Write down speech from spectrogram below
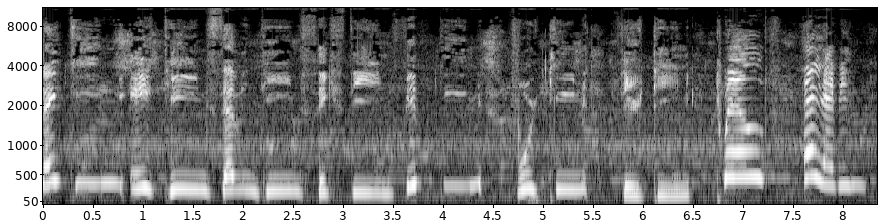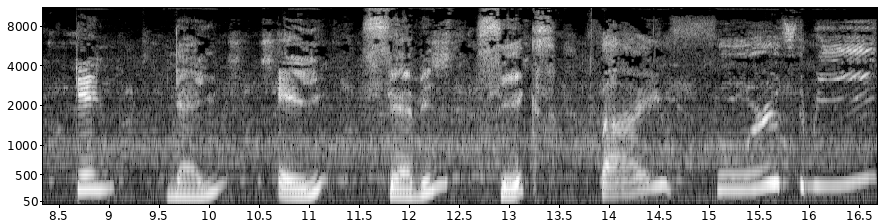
all the way down the field to take the lead. 24, 23, 22, 21, 20, 19, 18, 17, 16, 15, 14, 13, 12, 11, 10, 9, 8, 7, 6, 5, 4, 3,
